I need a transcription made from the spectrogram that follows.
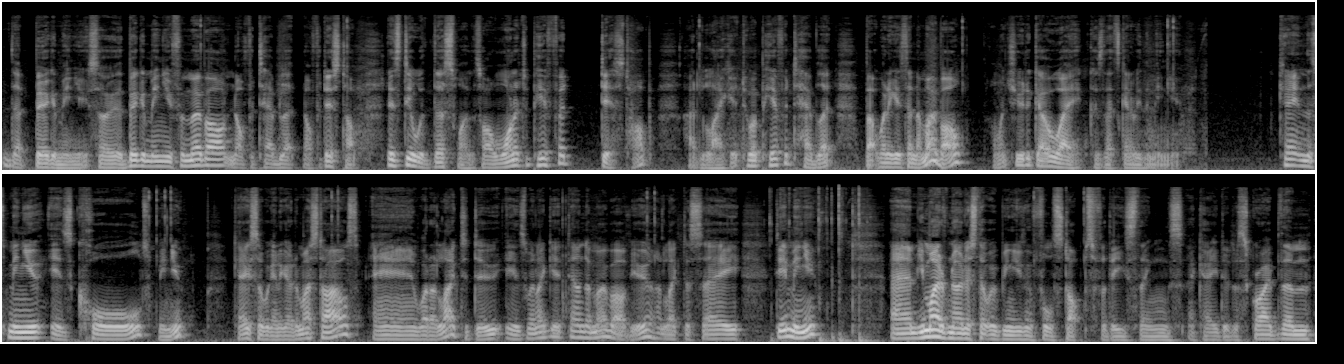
the burger menu. So the burger menu for mobile, not for tablet, not for desktop. Let's deal with this one. So I want it to appear for desktop. I'd like it to appear for tablet, but when it gets into mobile, I want you to go away because that's going to be the menu. Okay, and this menu is called menu. Okay, so we're going to go to my styles, and what I'd like to do is when I get down to mobile view, I'd like to say, dear menu, um, you might have noticed that we've been using full stops for these things, okay, to describe them,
